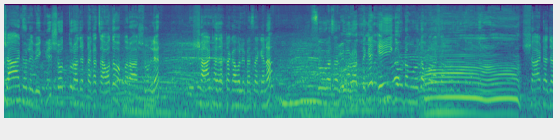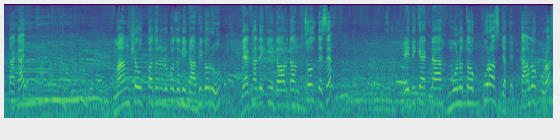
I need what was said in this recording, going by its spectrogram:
ষাট হলে বিক্রি সত্তর হাজার টাকা চাওয়া দাম আপনারা শুনলেন। ষাট হাজার টাকা হলে বেচা কেনা। চৌগাছার গরুর হাট থেকে এই গরুটা মূলত আপনারা ষাট হাজার টাকায় মাংস উৎপাদনের উপযোগী গাভী গরু। দেখা দেখি দরদাম চলতেছে। এইদিকে একটা মূলত কোরাস জাতের কালো কোরাস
